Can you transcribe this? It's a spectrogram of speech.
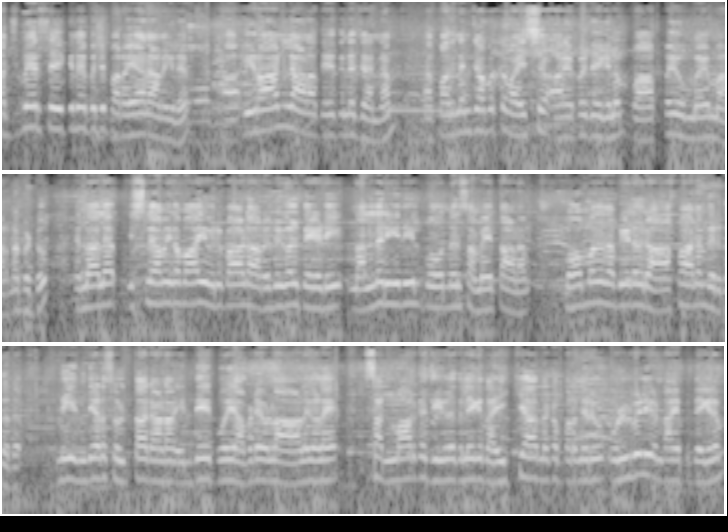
അജ്മേർ ഷെയ്ഖിനെ പറ്റി പറയാനാണെങ്കിൽ ഇറാനിലാണ് അദ്ദേഹത്തിന്റെ ജനനം. പതിനഞ്ചാമത്തെ വയസ്സ് ആയപ്പോഴത്തേക്കിനും വാപ്പയും ഉമ്മയും മരണപ്പെട്ടു. എന്നാൽ ഇസ്ലാമികമായി ഒരുപാട് അറിവുകൾ തേടി നല്ല രീതിയിൽ പോകുന്ന ഒരു സമയത്താണ് മുഹമ്മദ് നബിയുടെ ഒരു ആഹ്വാനം വരുന്നത്. നീ ഇന്ത്യയുടെ സുൽത്താനാണ്. ഇന്ത്യയിൽ പോയി അവിടെയുള്ള ആളുകളെ സന്മാർഗ ജീവിതത്തിലേക്ക് നയിക്കുക എന്നൊക്കെ പറഞ്ഞൊരു ഉൾവിളി ഉണ്ടായപ്പോഴത്തേക്കിനും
